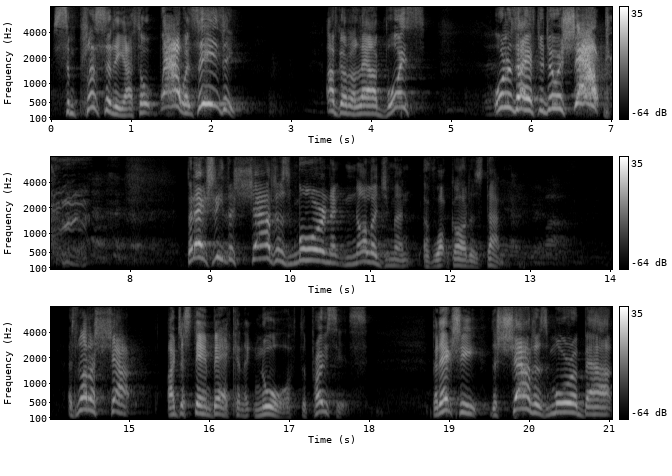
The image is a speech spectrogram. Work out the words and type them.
simplicity, I thought, wow, it's easy. I've got a loud voice. All I have to do is shout. but actually, the shout is more an acknowledgement of what God has done. It's not a shout, I just stand back and ignore the process. But actually, the shout is more about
